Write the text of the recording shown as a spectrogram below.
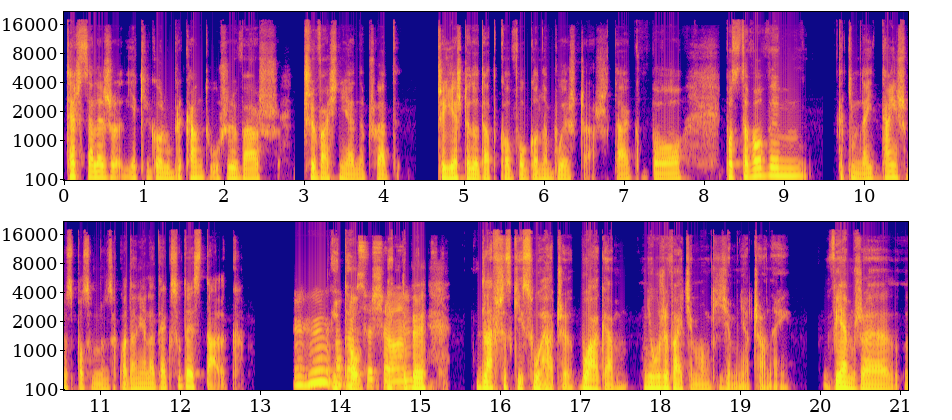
Też zależy, jakiego lubrykantu używasz, czy właśnie na przykład czy jeszcze dodatkowo go nabłyszczasz, tak? Bo podstawowym takim najtańszym sposobem zakładania lateksu to jest talk. Mhm, I to słyszałam. gdyby dla wszystkich słuchaczy, błagam, nie używajcie mąki ziemniaczanej. Wiem, że y,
